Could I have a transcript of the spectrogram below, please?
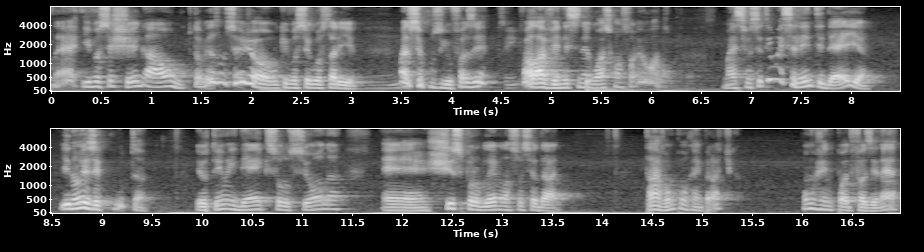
né? e você chega a algo que talvez não seja o que você gostaria, mas você conseguiu fazer. Sim. Vai lá, vende esse negócio, constrói outro. Mas se você tem uma excelente ideia e não executa, eu tenho uma ideia que soluciona é, X problema na sociedade. Tá, vamos colocar em prática? Como a gente pode fazer, né?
